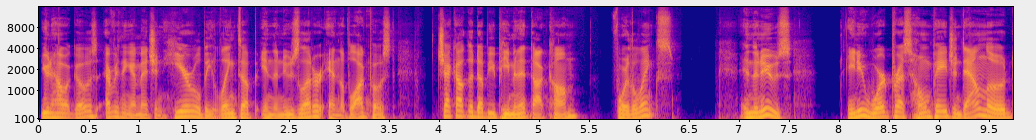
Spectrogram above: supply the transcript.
You know how it goes. Everything I mentioned here will be linked up in the newsletter and the blog post. Check out the WPminute.com for the links. In the news, a new WordPress homepage and download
